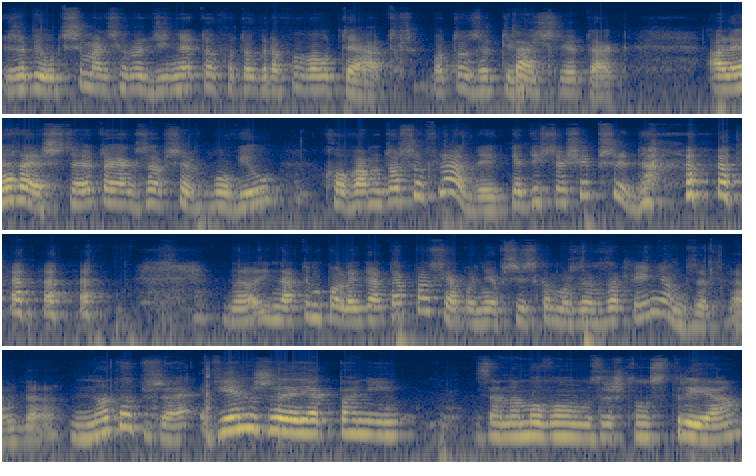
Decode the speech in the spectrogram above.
żeby utrzymać rodzinę, to fotografował teatr, bo to rzeczywiście tak. Ale resztę, to jak zawsze mówił, chowam do szuflady. Kiedyś to się przyda. No i na tym polega ta pasja, bo nie wszystko można za pieniądze, prawda? No dobrze. Wiem, że jak pani za namową zresztą stryja,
